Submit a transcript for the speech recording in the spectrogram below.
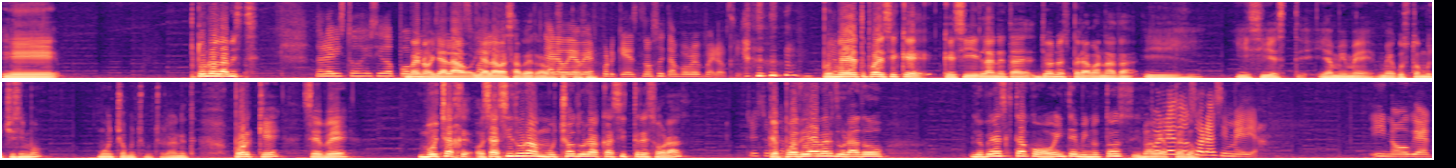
Eh, ¿Tú no la viste? No la he visto, he sido pobre. Bueno, ya la, ya la vas a ver ahora. Ya la voy a ver porque no soy tan pobre, pero sí. Pues mira, yo te puedo decir que, que sí, la neta, yo no esperaba nada y, y sí, este, y a mí me, me gustó muchísimo. Mucho, mucho, mucho, la neta. Porque se ve mucha, o sea, sí dura mucho, dura casi tres horas. Tres Que podría haber durado, le hubieras quitado como 20 minutos y no había pedo. dos horas y media. Y no hubiera,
